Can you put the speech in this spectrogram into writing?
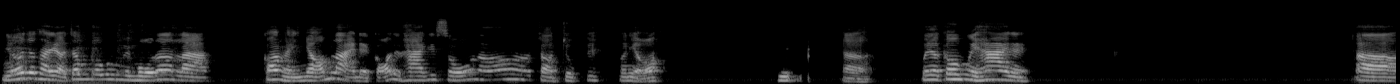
Nhớ cho thầy ở trong câu 11 đó là con phải nhóm lại để có được hai cái số nó tròn trục đi, con hiểu không? À, bây giờ câu 12 này. À,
